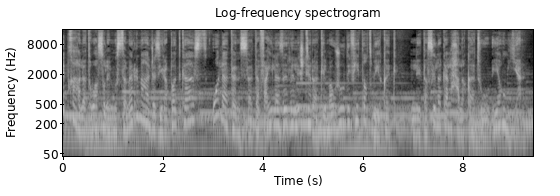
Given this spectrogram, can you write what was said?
ابقى على تواصل مستمر مع الجزيرة بودكاست ولا تنسى تفعيل زر الاشتراك الموجود في تطبيقك لتصلك الحلقات يومياً.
